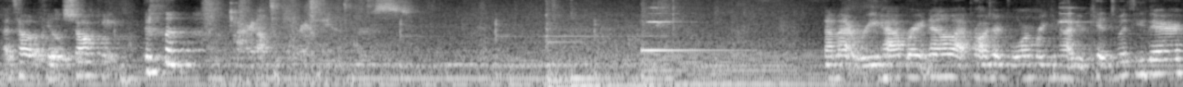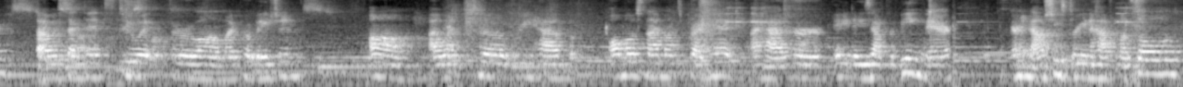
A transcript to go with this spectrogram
That's how it feels, shocking. All right, I'll take the right hand first. I'm at rehab right now at Project Warm where you can have your kids with you there. I was sentenced to it through um, my probation. Um, I went to rehab almost nine months pregnant. I had her eight days after being there. And now she's three and a half months old.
